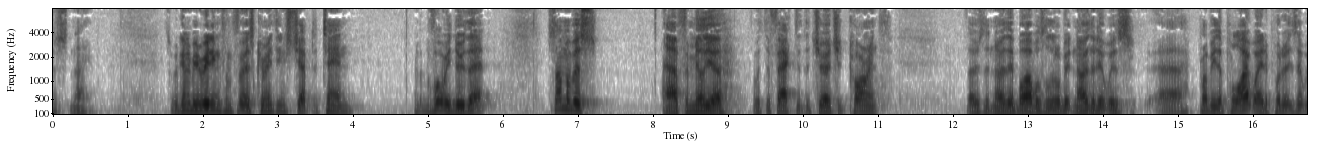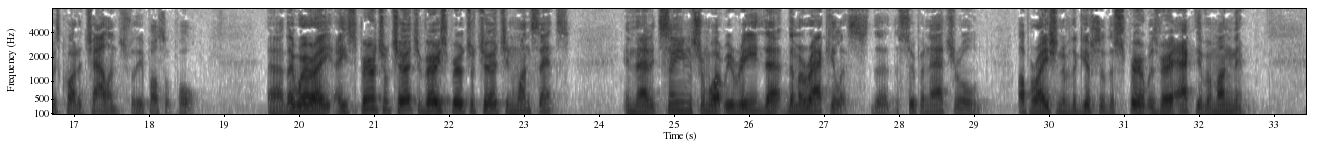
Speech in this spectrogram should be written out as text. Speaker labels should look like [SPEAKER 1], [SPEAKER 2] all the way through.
[SPEAKER 1] Jesus' name. So we're going to be reading from 1 Corinthians chapter 10. But before we do that, some of us are familiar with the fact that the church at Corinth, those that know their Bibles a little bit know that it was uh, probably the polite way to put it is it was quite a challenge for the Apostle Paul. Uh, they were a, a spiritual church, a very spiritual church in one sense, in that it seems from what we read that the miraculous, the, the supernatural operation of the gifts of the Spirit was very active among them.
